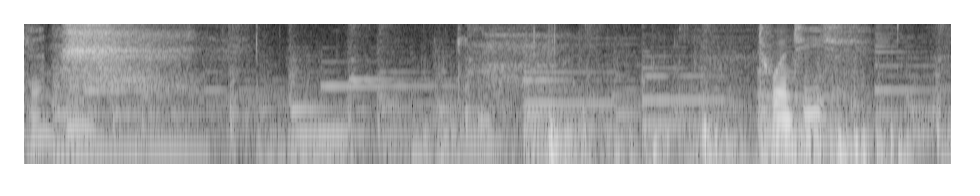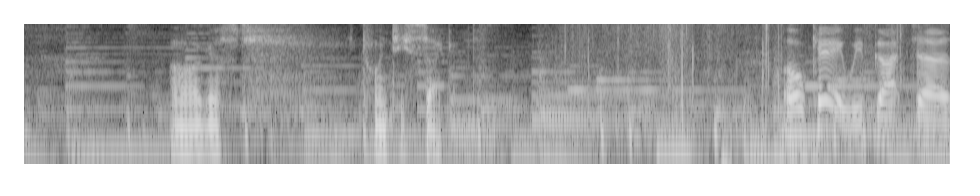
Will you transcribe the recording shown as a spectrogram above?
Pen? Twenty August twenty-second. Okay, we've got uh,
